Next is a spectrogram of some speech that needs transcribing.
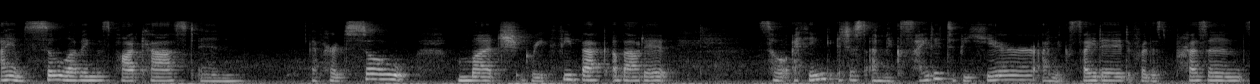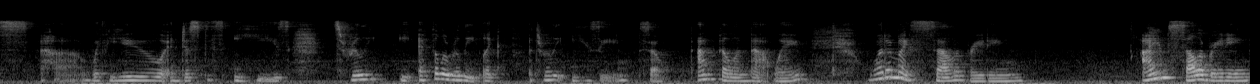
I am so loving this podcast, and I've heard so much great feedback about it. So I think it's just, I'm excited to be here. I'm excited for this presence uh, with you and just this ease. It's really, I feel really like it's really easy. So I'm feeling that way. What am I celebrating? I am celebrating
